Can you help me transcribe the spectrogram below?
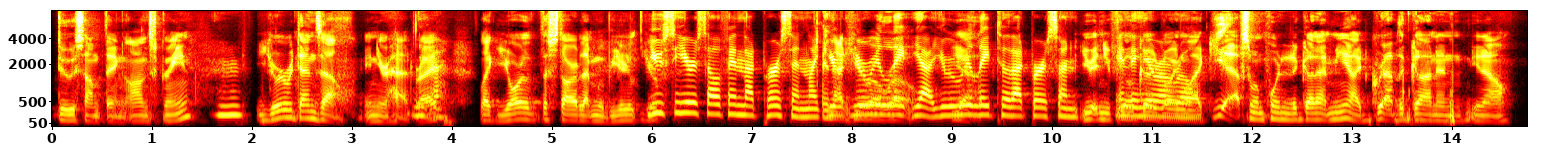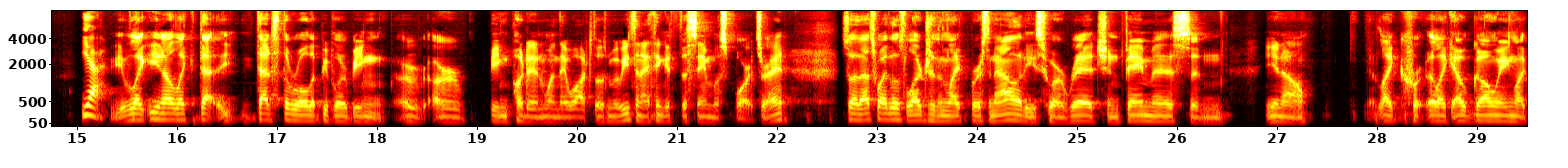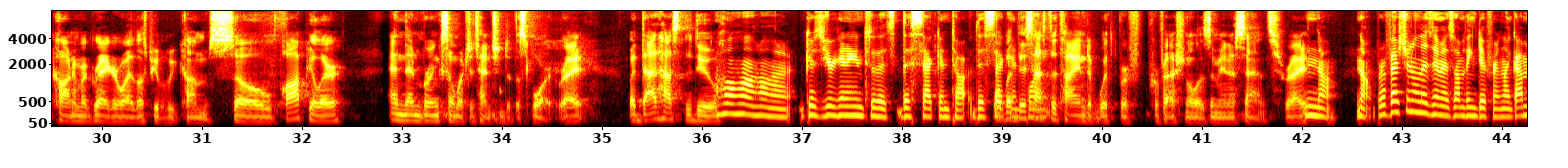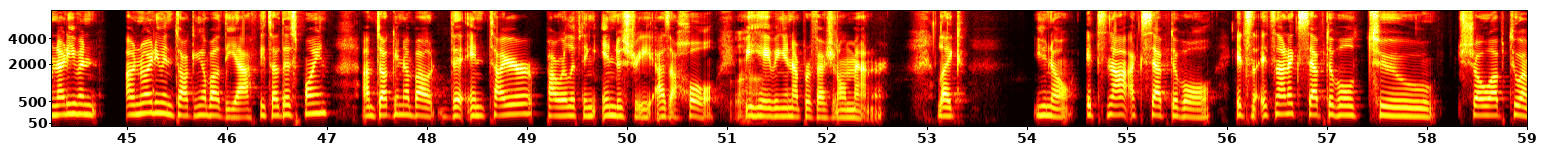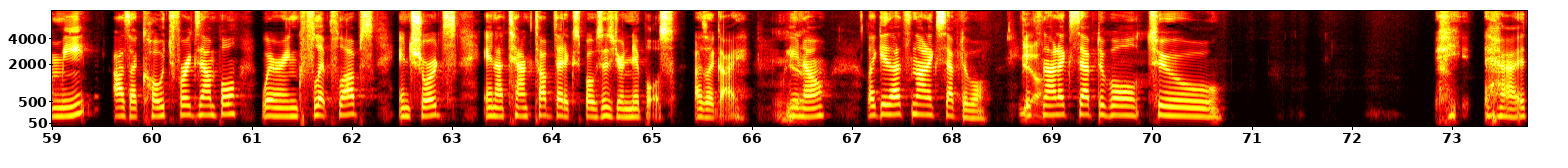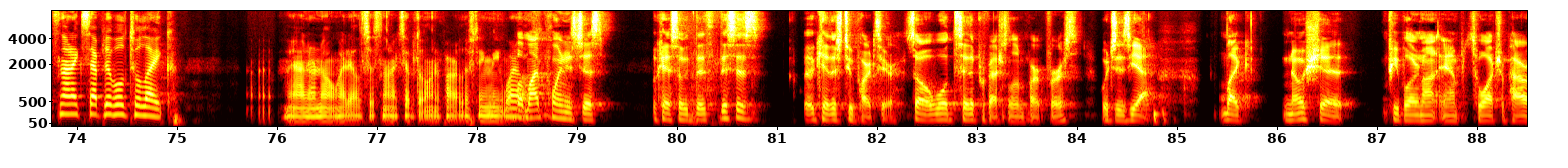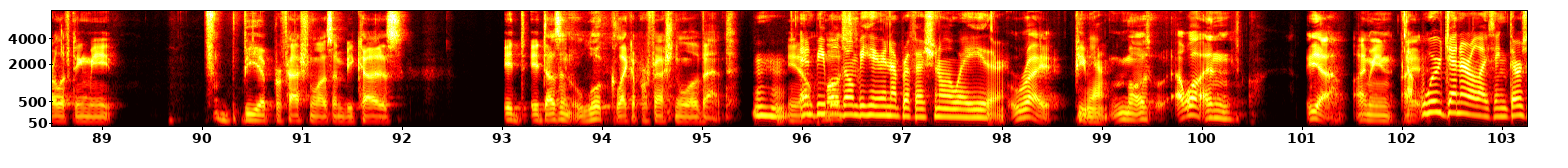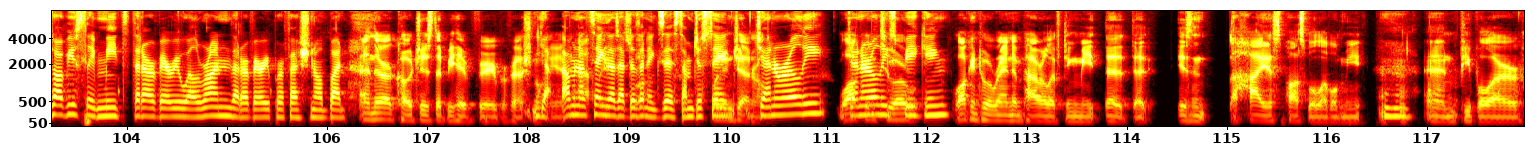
do something on screen, mm-hmm. you're Denzel in your head, right? Yeah. Like you're the star of that movie. You're, you're you see yourself in that person, like you you relate. role. Yeah, you Yeah. relate to that person. you and you feel good going role. like, yeah, if someone pointed a gun at me, I'd grab the gun and you know, yeah, like you know, like that. That's the role that people are being are, are being put in when they watch those movies, and I think it's the same with sports, right? So that's why those larger than life personalities who are rich and famous and you know, like cr- like outgoing, like Conor McGregor, why those people become so popular and then bring so much attention to the sport, right? But that has to do. hold on, hold on, because you're getting into this the second talk, the Well, second but this point. has to tie into with prof- professionalism in a sense, right? No, no. Professionalism is something different. Like I'm not even I'm not even talking about the athletes at this point. I'm talking about the entire powerlifting industry as a whole uh-huh. behaving in a professional manner. Like, you know, it's not acceptable. It's it's not acceptable to show up to a meet as a coach, for example, wearing flip flops and shorts and a tank top that exposes your nipples as a guy. You know, like that's not acceptable. Yeah. It's not acceptable to yeah, it's not acceptable to like I don't know what else is not acceptable in a powerlifting meet. What But else? my point is just okay. So this this is okay. There's two parts here. So we'll say the professionalism part first, which is yeah, like no shit. People are not amped to watch a powerlifting meet via professionalism because it it doesn't look like a professional event, Mhm. you know, and people most- don't behave in a professional way either. right? People Yeah. most well and yeah. I mean, I, We're generalizing. There's obviously meets that are very well run, that are very professional, but and there are coaches that behave very professionally. yeah, I'm not saying that that doesn't well. exist. I'm just saying general. generally, generally into a- speaking, walk into a random powerlifting meet that that isn't the highest possible level meet, Mhm. and people are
